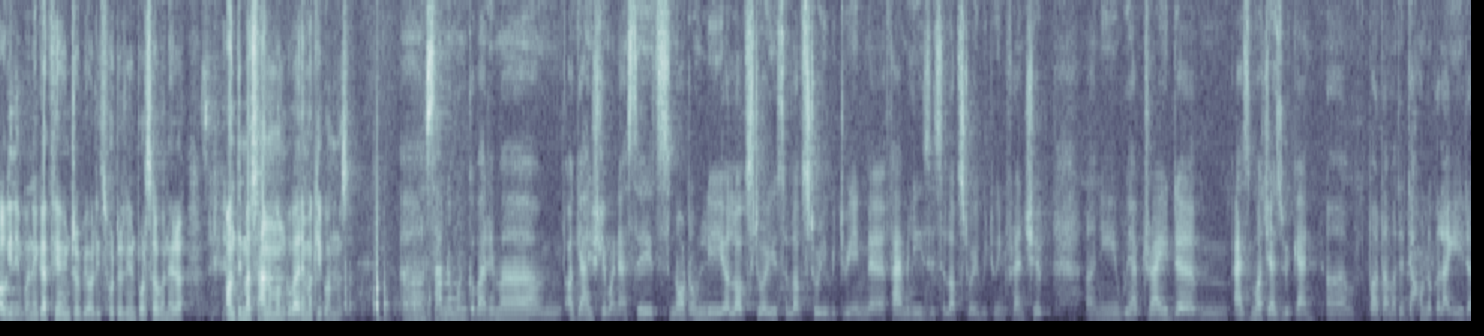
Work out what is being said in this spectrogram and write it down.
अघि नै भनेका थियौँ इन्टरभ्यू अलिक छोटो लिनुपर्छ भनेर। अन्तिममा सानो मनको बारेमा के भन्नु छ? सानो मनको बारेमा अघि आयुषले भने जस्तै it's not only a love story it's a love story between families it's a love story between friendship अनि we have tried as much as we can पर्दामा त्यो देखाउनको लागि र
